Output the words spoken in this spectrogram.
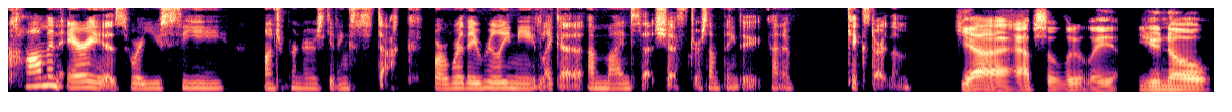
common areas where you see entrepreneurs getting stuck or where they really need like a, a mindset shift or something to kind of kickstart them? Yeah, absolutely. You know,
